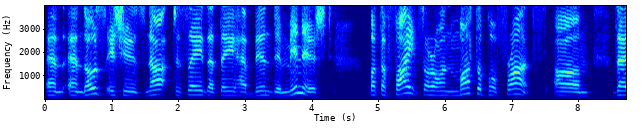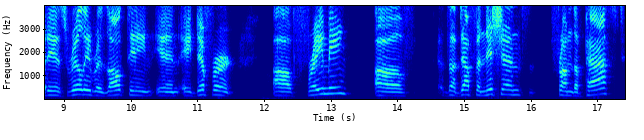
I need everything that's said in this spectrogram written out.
and and those issues not to say that they have been diminished but the fights are on multiple fronts um, that is really resulting in a different uh, framing of the definitions from the past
